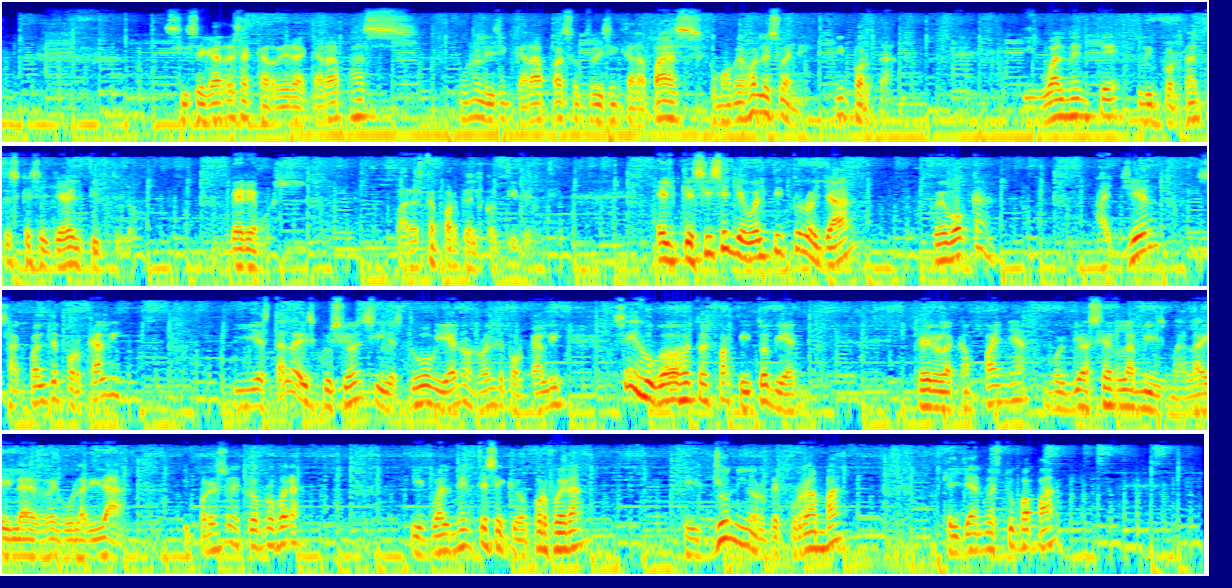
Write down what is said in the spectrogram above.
Si se gana esa carrera, Carapaz, uno le dicen Carapaz, otro le dicen Carapaz, como mejor le suene, no importa. Igualmente, lo importante es que se lleve el título. Veremos para esta parte del continente. El que sí se llevó el título ya fue Boca. Ayer sacó al de Cali. Y está la discusión si estuvo bien o no el de Cali. Sí, jugó dos o tres partidos bien. Pero la campaña volvió a ser la misma, la, y la irregularidad. Y por eso se quedó por fuera. Igualmente se quedó por fuera el Junior de Curramba, que ya no es tu papá,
